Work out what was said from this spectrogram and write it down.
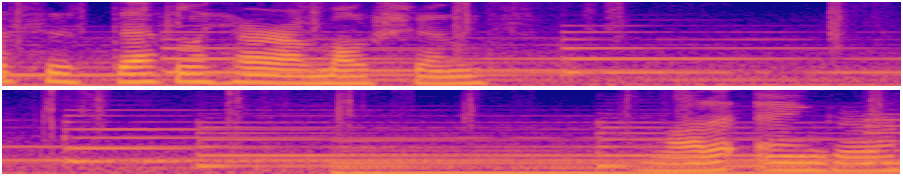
This is definitely her emotions. A lot of anger.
